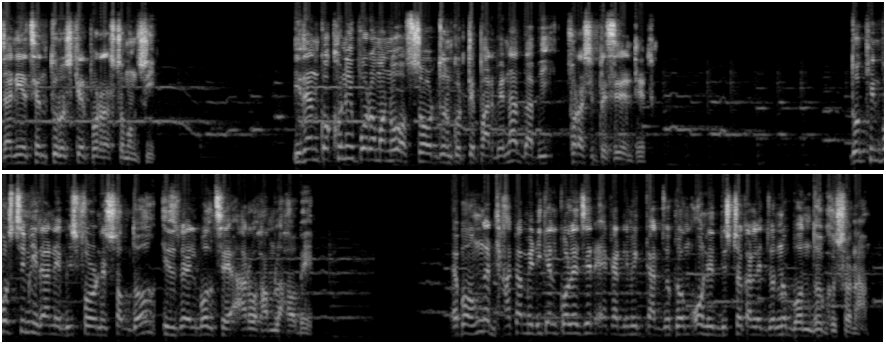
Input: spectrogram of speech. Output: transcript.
জানিয়েছেন তুরস্কের পররাষ্ট্রমন্ত্রী। ইরান কখনোই পরমাণু অস্ত্র অর্জন করতে পারবে না, দাবি ফরাসি প্রেসিডেন্টের। দক্ষিণ পশ্চিম ইরানে বিস্ফোরণের শব্দ, ইসরায়েল বলছে আরও হামলা হবে। এবং ঢাকা মেডিকেল কলেজের একাডেমিক কার্যক্রম অনির্দিষ্টকালের জন্য বন্ধ ঘোষণা।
